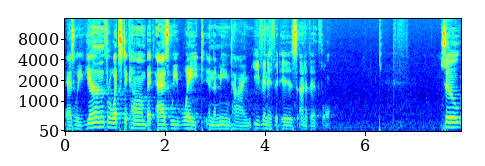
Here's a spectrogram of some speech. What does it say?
As we yearn for what's to come, but as we wait in the meantime, even if it is uneventful. So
